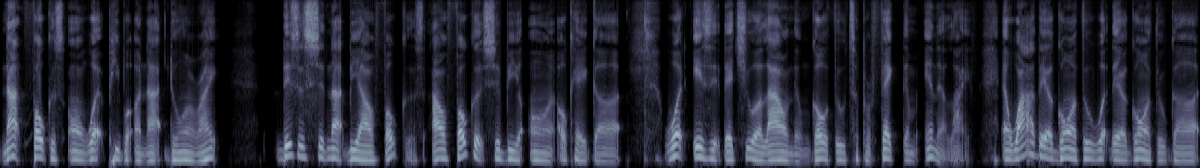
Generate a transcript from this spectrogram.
Not focus on what people are not doing right. This is should not be our focus. Our focus should be on, okay, God, what is it that you allowing them go through to perfect them in their life? And while they are going through what they are going through, God,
